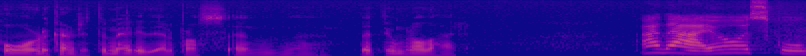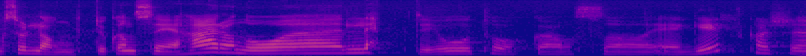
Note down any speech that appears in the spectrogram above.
får du kanskje ikke mer ideell plass enn dette området her. Nei, Det er jo skog så langt du kan se her, og nå eh, letter jo tåka også, Egil. Kanskje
